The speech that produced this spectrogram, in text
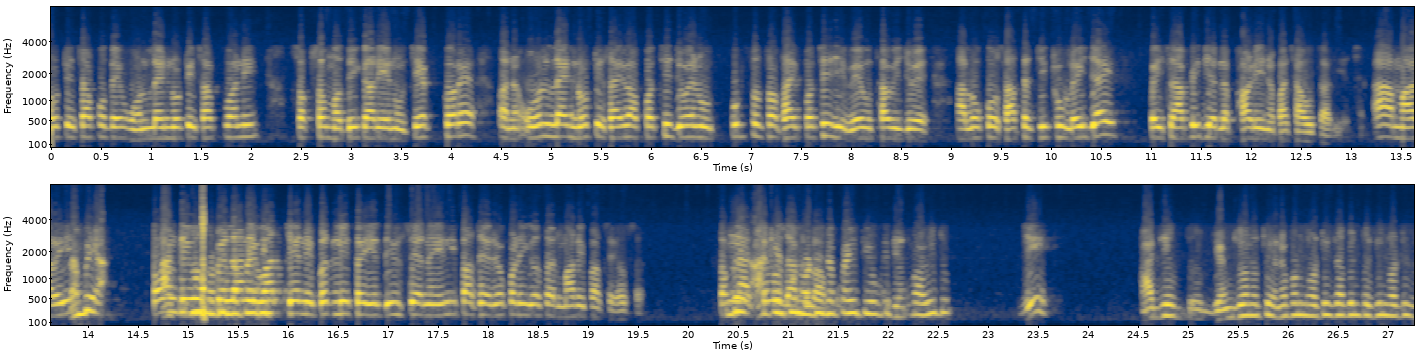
નોટિસ આપો તો ઓનલાઈન નોટિસ આપવાની. સક્ષમ અધિકારી એનું ચેક કરે અને ઓનલાઈન નોટિસ આવ્યા પછી જો એનું પૂર્તતા થાય પછી જ વેવ થવી જોઈએ. આ લોકો સાથે ચીઠું લઈ જાય, પૈસા આપી દે એટલે ફાડીને પાછા ઉતારીએ છે આ મારી ત્રણ દિવસ પહેલાની વાત છે એની બદલી થઈ એ દિવસે અને એની પાસે રેકોર્ડિંગ હશે અને મારી પાસે હશે. તમને આ છેલ્લો દાખલો ધ્યાનમાં હતું? જી? આ જે ગેમ ઝોન હતું એને પણ નોટિસ આપીને પછી નોટિસ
